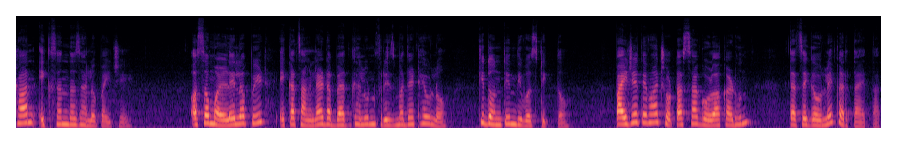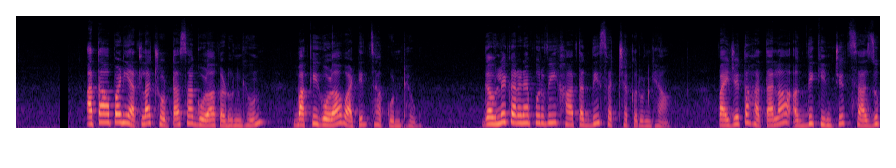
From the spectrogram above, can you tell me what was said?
छान एकसंध झालं पाहिजे. असं मळलेलं पीठ एका चांगल्या डब्यात घालून फ्रीजमध्ये ठेवलं की दोन तीन दिवस टिकतं. पाहिजे तेव्हा छोटासा गोळा काढून त्याचे गवले करता येतात. आता आपण यातला छोटासा गोळा काढून घेऊन बाकी गोळा वाटीत झाकून ठेवू. गवले करण्यापूर्वी हात अगदी स्वच्छ करून घ्या. पाहिजे तर हाताला अगदी किंचित साजूक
